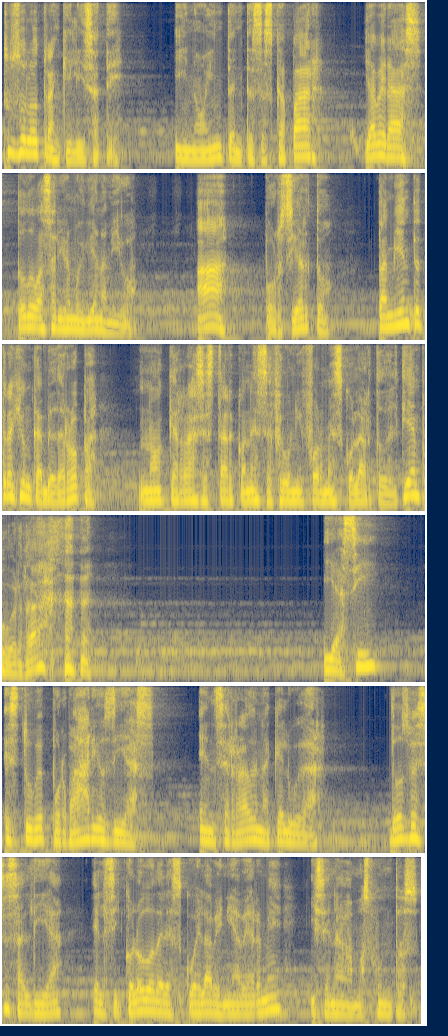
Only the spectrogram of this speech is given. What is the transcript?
Tú solo tranquilízate y no intentes escapar. Ya verás, todo va a salir muy bien, amigo. Ah, por cierto, también te traje un cambio de ropa. No querrás estar con ese feo uniforme escolar todo el tiempo, ¿verdad? y así estuve por varios días, encerrado en aquel lugar. Dos veces al día, el psicólogo de la escuela venía a verme y cenábamos juntos.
